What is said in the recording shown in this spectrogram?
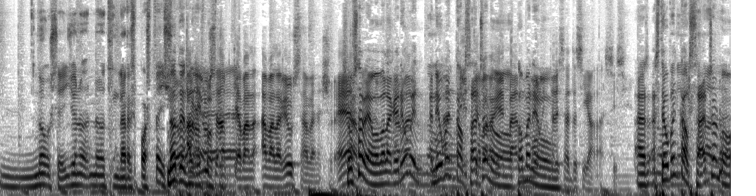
No ho sé, jo no, no tinc la resposta. Això, No tens la resposta. sap, que a a Balaguer ho saben, això, eh? Això ho sabeu, a Balaguer aneu ben- aneu ben calçats que o no? Com aneu? Interessats cigales, sí, sí. Es- Esteu ben calçats o no?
